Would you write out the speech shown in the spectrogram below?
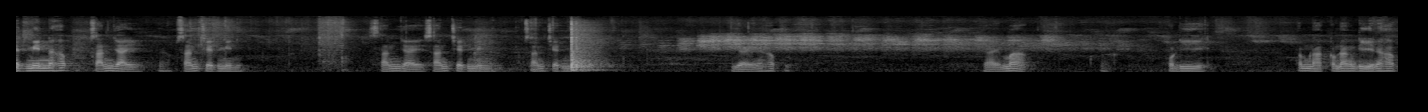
7 มิลนะครับ สันใหญ่นะครับสัน 7 มิล สันใหญ่ สัน 7 มิล สัน 7 มิล ใหญ่นะครับ ใหญ่มาก พอดี น้ำหนักกำลังดีนะครับ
